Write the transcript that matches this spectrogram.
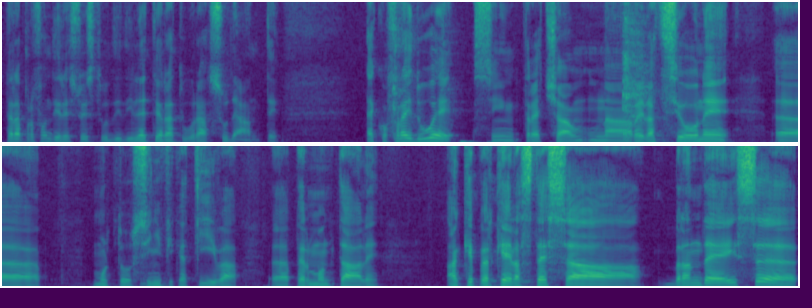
per approfondire i suoi studi di letteratura su Dante. Ecco, fra i due si intreccia una relazione eh, molto significativa eh, per Montale, anche perché la stessa Brandeis eh,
